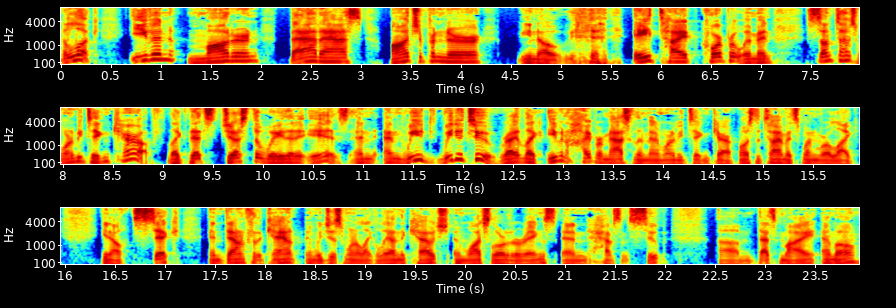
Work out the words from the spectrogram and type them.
Now look even modern badass entrepreneur you know a type corporate women sometimes want to be taken care of. Like that's just the way that it is. And and we we do too, right? Like even hyper masculine men want to be taken care of. Most of the time it's when we're like, you know, sick and down for the count and we just want to like lay on the couch and watch Lord of the Rings and have some soup. Um, that's my mo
